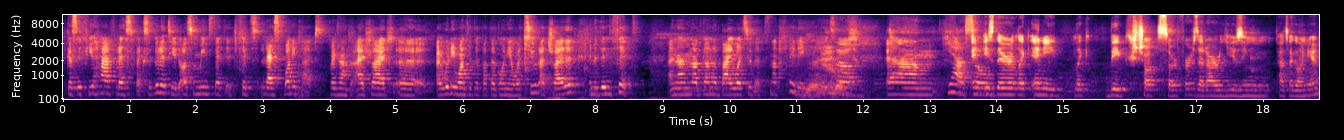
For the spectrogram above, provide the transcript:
Because if you have less flexibility, it also means that it fits less body types. For example, I tried, uh, I really wanted a Patagonia wetsuit. I tried it, and it didn't fit and I'm not gonna buy wetsuit that's not fitting. Yeah. right? Yeah. So, um, yeah. So And is there like any like big shot surfers that are using Patagonia?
